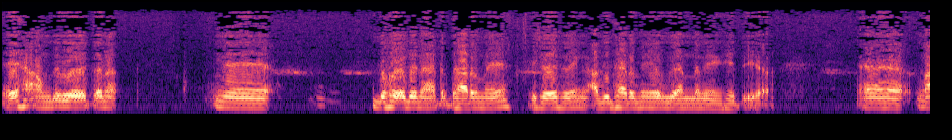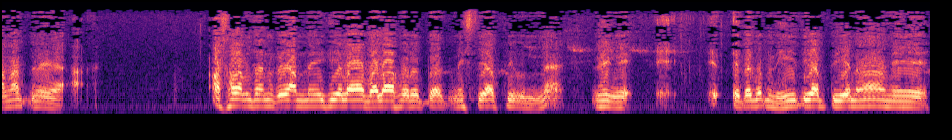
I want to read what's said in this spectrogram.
ඒ හාමුදුරුවෝ එතන මේ බොහෝ දෙනාට ධර්මයේ විශේෂයෙන් අභිධර්මයේ උගන්වමින් හිටියා. මමත් මේ අසවල් තැනට යන්නේ කියලා බලාපොරොත්තුවක් නිශ්චයක් තිබුණේ නැහැ. එතකොට නීතියක් තියෙනවා මේ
